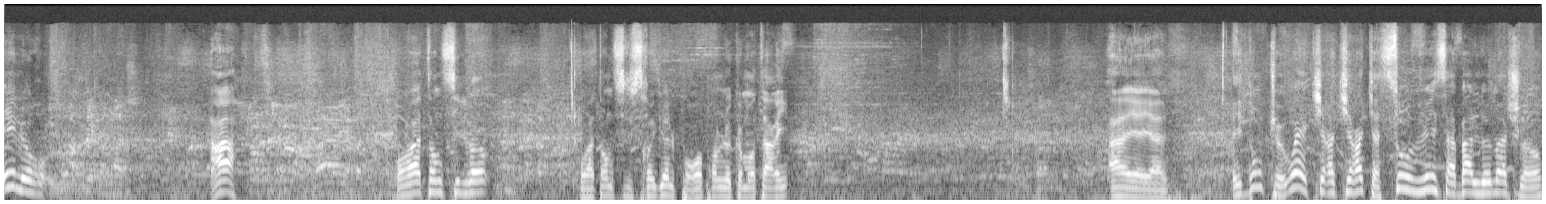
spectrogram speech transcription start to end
Et le. Ah On va attendre Sylvain. On va attendre s'il struggle pour reprendre le commentary. Aïe aïe aïe. Et donc, euh, ouais, Kira Kira qui a sauvé sa balle de match là. hein.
